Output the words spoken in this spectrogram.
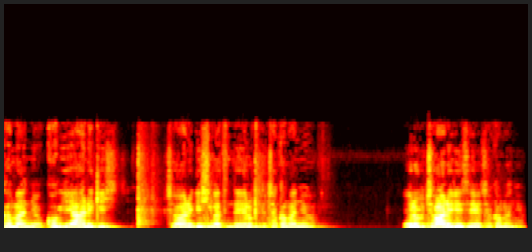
잠깐만요. 거기 안에 계시, 저 안에 계신 것 같은데 여러분들 잠깐만요. 여러분 저 안에 계세요. 잠깐만요.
